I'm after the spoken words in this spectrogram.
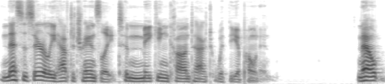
necessarily have to translate to making contact with the opponent. Now,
